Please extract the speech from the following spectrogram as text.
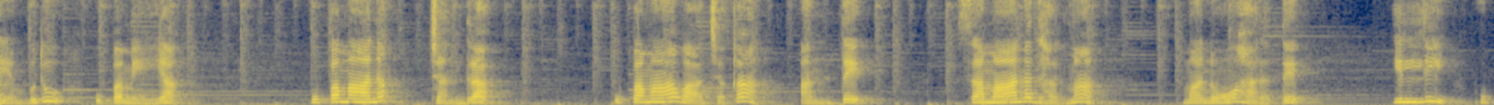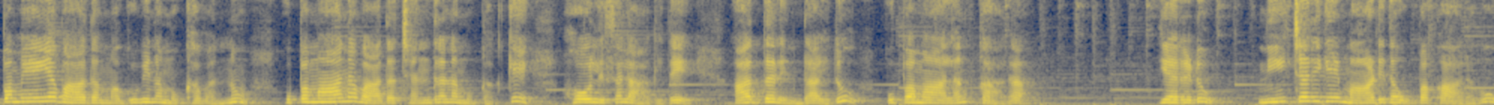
ಎಂಬುದು ಉಪಮೇಯ. ಉಪಮಾನ ಚಂದ್ರ. ಉಪಮಾವಾಚಕ ಅಂತೆ. ಸಮಾನ ಧರ್ಮ ಮನೋಹರತೆ. ಇಲ್ಲಿ ಉಪಮೇಯವಾದ ಮಗುವಿನ ಮುಖವನ್ನು ಉಪಮಾನವಾದ ಚಂದ್ರನ ಮುಖಕ್ಕೆ ಹೋಲಿಸಲಾಗಿದೆ. ಆದ್ದರಿಂದ ಇದು ಉಪಮಾಲಂಕಾರ. ಎರಡು, ನೀಚರಿಗೆ ಮಾಡಿದ ಉಪಕಾರವು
